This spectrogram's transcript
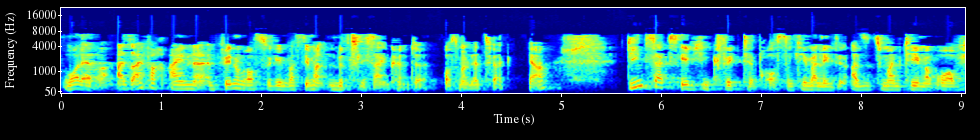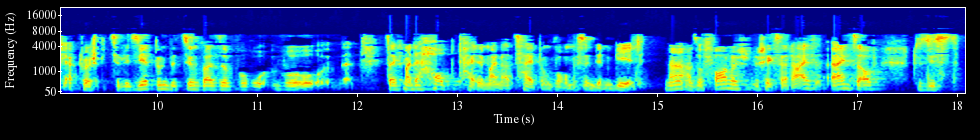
whatever. Also einfach eine Empfehlung rauszugeben, was jemandem nützlich sein könnte aus meinem Netzwerk, ja. Dienstags gebe ich einen Quick-Tipp raus zum Thema LinkedIn, also zu meinem Thema, worauf ich aktuell spezialisiert bin, beziehungsweise wo, wo sag ich mal, der Hauptteil meiner Zeitung, worum es in dem geht. Ne? Also vorne, du schickst halt eins auf, du siehst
